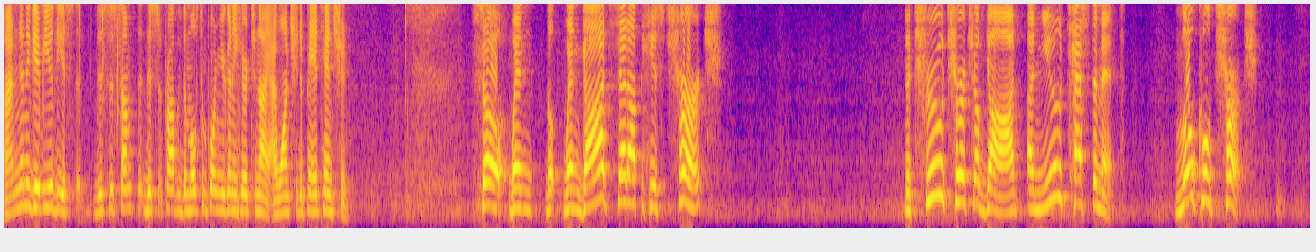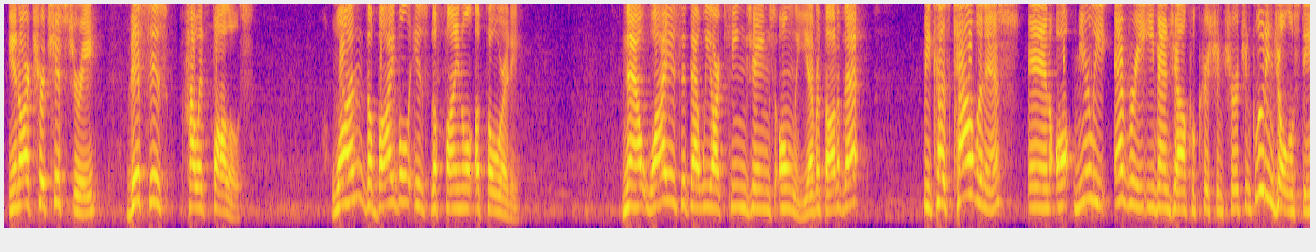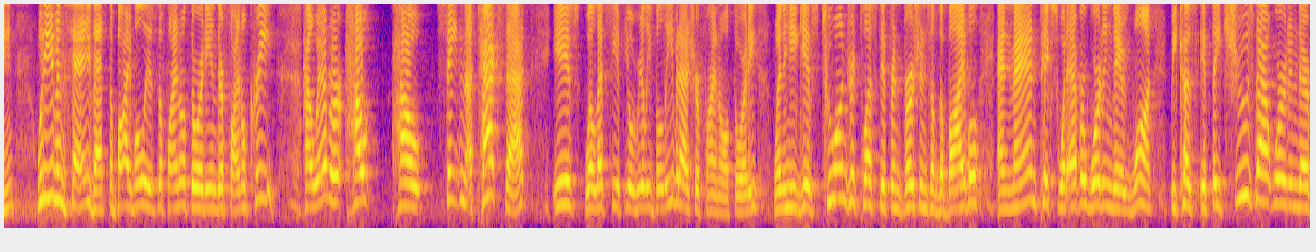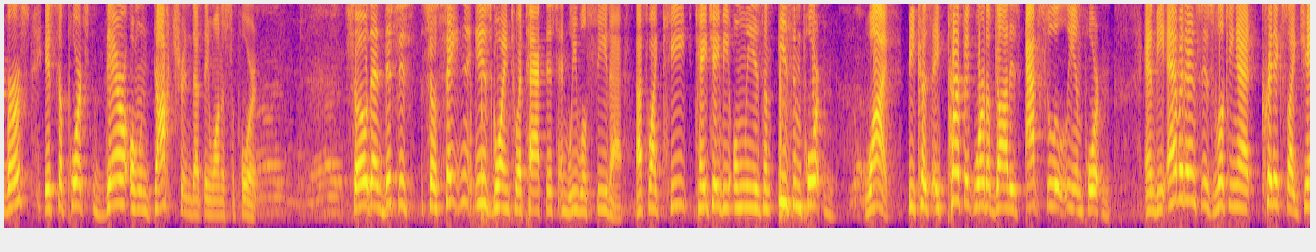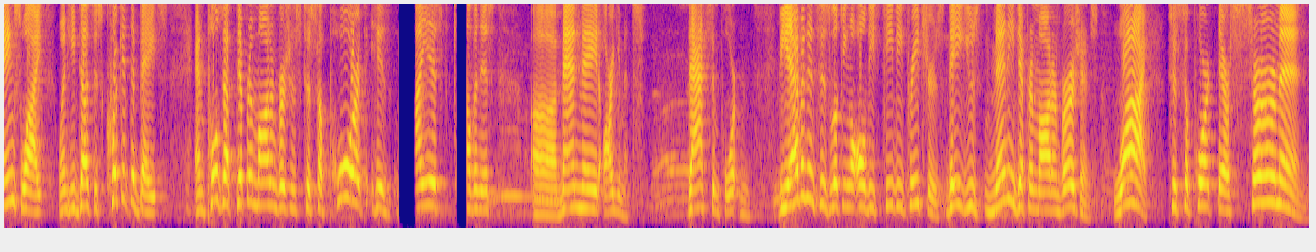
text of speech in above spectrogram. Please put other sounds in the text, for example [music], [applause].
I'm going to give you this. This is something. This is probably the most important you're going to hear tonight. I want you to pay attention. So when the, when God set up His church, the true church of God, a New Testament, local church, in our church history, this is how it follows. One, the Bible is the final authority. Now, why is it that we are King James only? You ever thought of that? Because Calvinists and all, nearly every evangelical Christian church, including Joel Osteen, would even say that the Bible is the final authority in their final creed. However, how, how Satan attacks that is, well, let's see if you'll really believe it as your final authority, when he gives 200 plus different versions of the Bible, and man picks whatever wording they want, because if they choose that word in their verse, it supports their own doctrine that they want to support. So then this is, so Satan is going to attack this and we will see that. That's why KJV onlyism um, is important. Why? Because a perfect word of God is absolutely important. And the evidence is looking at critics like James White when he does his crooked debates and pulls up different modern versions to support his biased Calvinist uh, man-made arguments. That's important. The evidence is looking at all these TV preachers. They use many different modern versions. Why? To support their sermon.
